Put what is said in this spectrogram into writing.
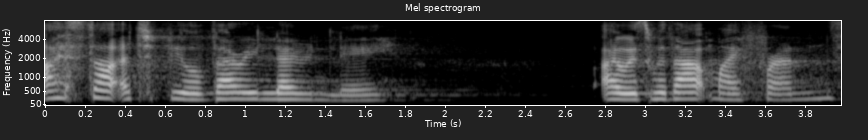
I started to feel very lonely. I was without my friends.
